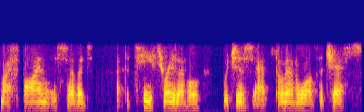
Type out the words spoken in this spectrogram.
my spine is severed at the T3 level, which is at the level of the chest.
